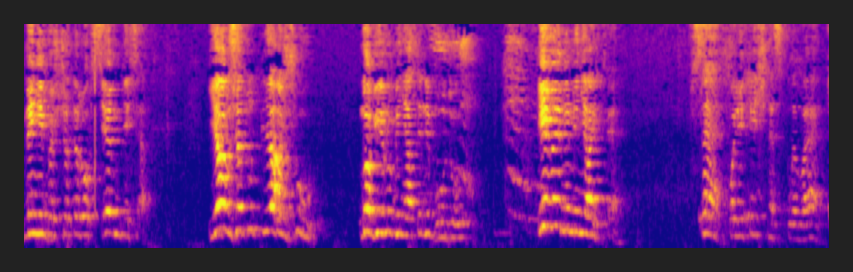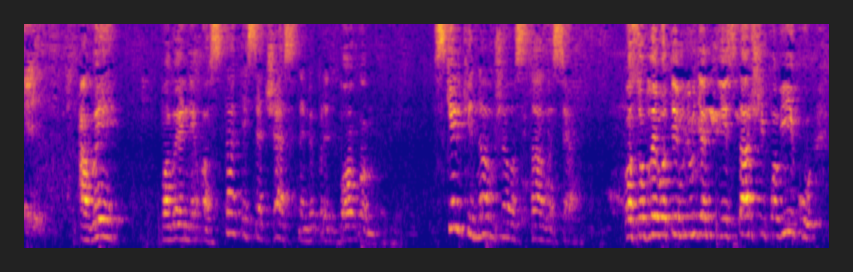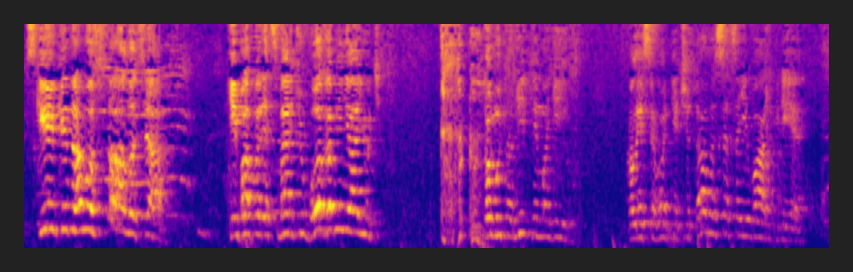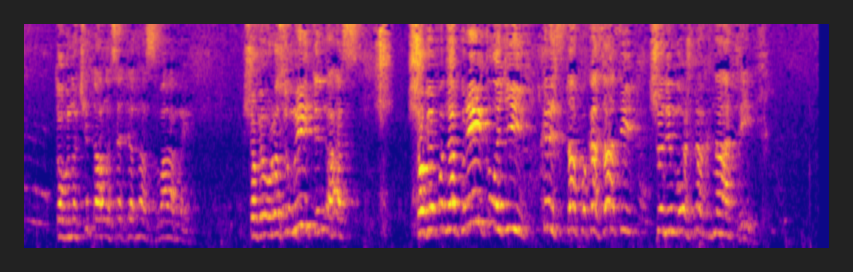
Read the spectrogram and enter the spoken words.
Мені без чотирьох сімдесят. Я вже тут ляжу, но віру міняти не буду. І ви не міняйте. Все політичне спливе, а ви повинні остатися чесними перед Богом. Скільки нам вже осталося? Особливо тим людям, які старші по віку, скільки нам осталося? Хіба перед смертю Бога міняють? Тому то рідні мої, коли сьогодні читалося це Євангеліє, то воно читалося для нас з вами, щоб урозумити нас, щоб на прикладі Христа показати, що не можна гнати,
